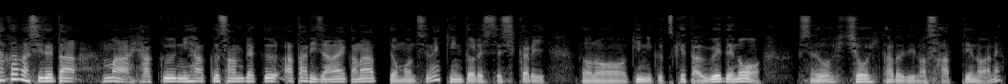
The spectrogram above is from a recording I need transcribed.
たかが知れた、まあ、100、200、300あたりじゃないかなって思うんですね。筋トレしてしっかり、その、筋肉つけた上での消費カロリーの差っていうのはね。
